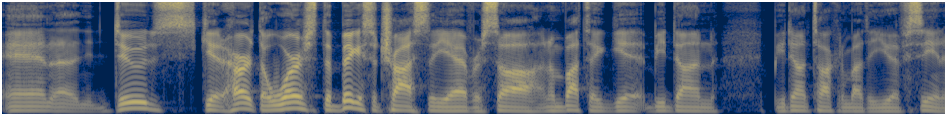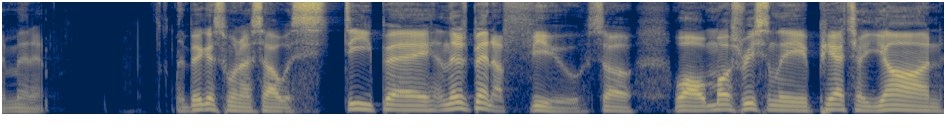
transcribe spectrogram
And uh, dudes get hurt. The worst, the biggest atrocity I ever saw. And I'm about to get be done, be done talking about the UFC in a minute. The biggest one I saw was Stipe, and there's been a few. So, well, most recently, Petr Yan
